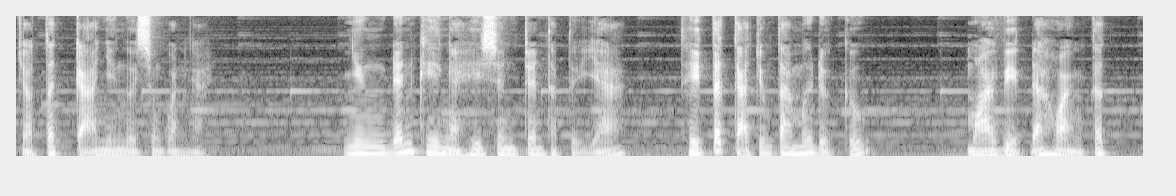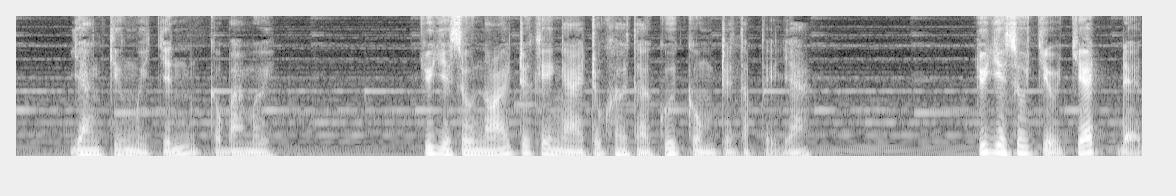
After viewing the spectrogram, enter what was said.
cho tất cả những người xung quanh Ngài. Nhưng đến khi Ngài hy sinh trên thập tự giá thì tất cả chúng ta mới được cứu. Mọi việc đã hoàn tất. Giăng chương 19 câu 30 Chúa Giêsu nói trước khi Ngài trút hơi thở cuối cùng trên thập tự giá. Chúa Giêsu chịu chết để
